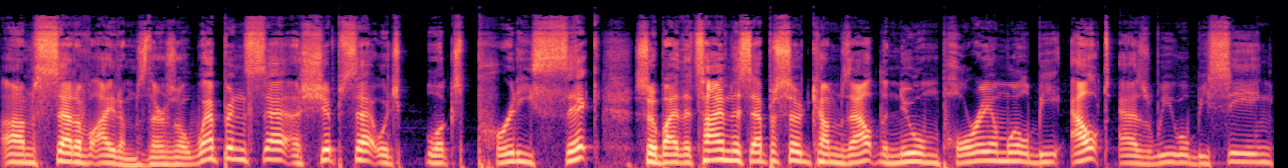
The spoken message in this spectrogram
um, set of items. There's a weapon set, a ship set, which looks pretty sick. So by the time this episode comes out, the new Emporium will be out as we will be seeing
